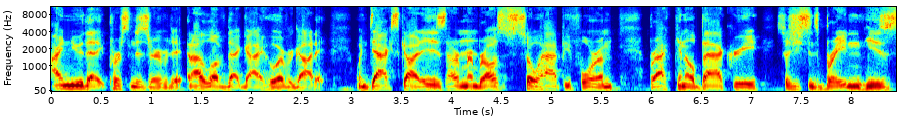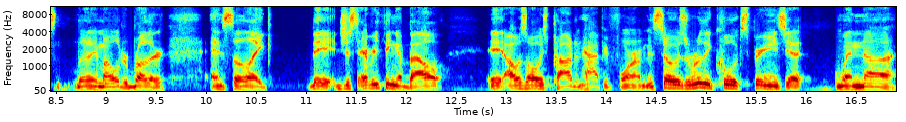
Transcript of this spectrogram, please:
I knew that person deserved it, and I loved that guy, whoever got it. When Dax got his, I remember I was so happy for him. Brayden El-Bakri, especially since Brayden, he's literally my older brother, and so like they just everything about it, I was always proud and happy for him, and so it was a really cool experience. Yet when uh,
